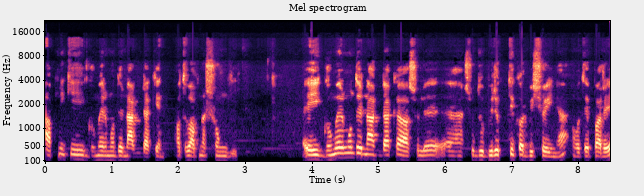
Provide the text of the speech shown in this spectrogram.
আপনি কি ঘুমের মধ্যে নাক ডাকেন অথবা আপনার সঙ্গী? এই ঘুমের মধ্যে নাক ডাকা আসলে শুধু বিরক্তিকর বিষয়ই না, হতে পারে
